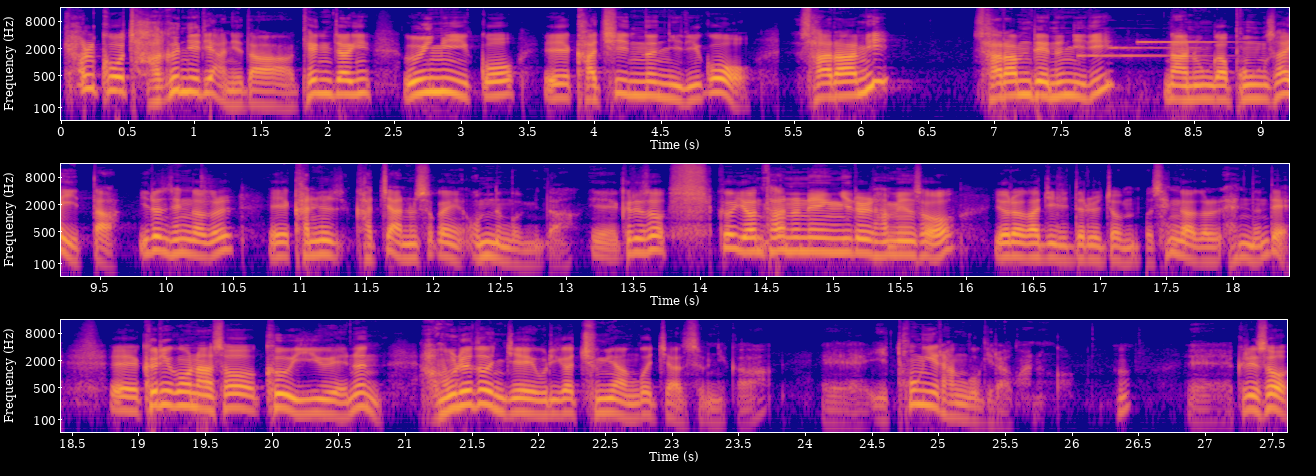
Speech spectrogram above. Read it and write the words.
결코 작은 일이 아니다. 굉장히 의미 있고 예, 가치 있는 일이고 사람이 사람 되는 일이 나눔과 봉사에 있다 이런 생각을 예, 갖지 않을 수가 없는 겁니다. 예, 그래서 그 연탄은행 일을 하면서 여러 가지 일들을 좀 생각을 했는데 예, 그리고 나서 그 이후에는 아무래도 이제 우리가 중요한 거 있지 않습니까? 이 통일 한국이라고 하는 거. 그래서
